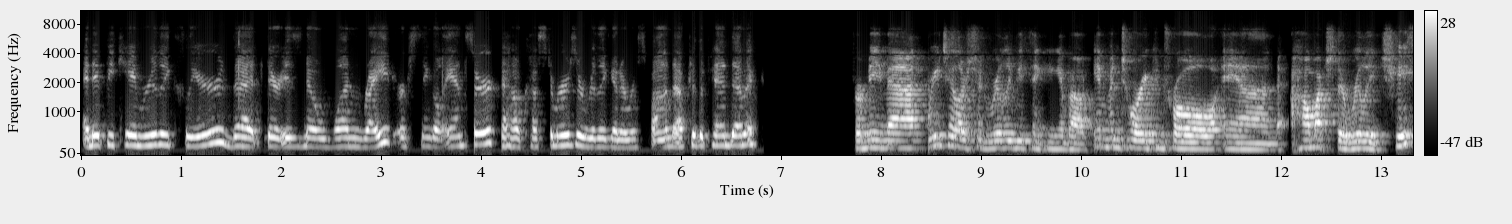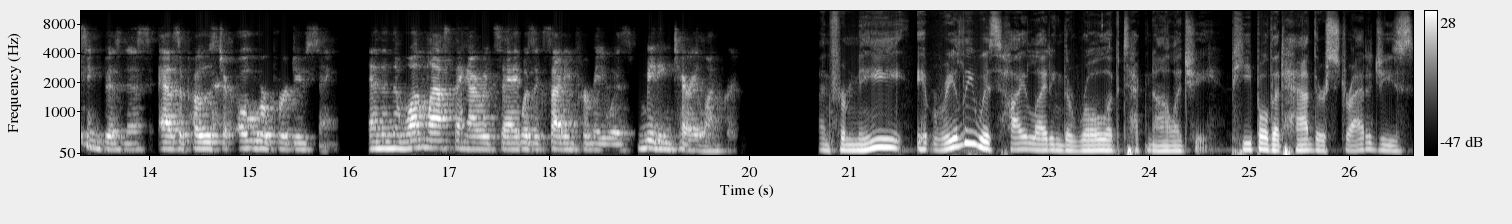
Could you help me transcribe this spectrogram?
And it became really clear that there is no one right or single answer to how customers are really going to respond after the pandemic for me, Matt, retailers should really be thinking about inventory control and how much they're really chasing business as opposed to overproducing. And then the one last thing I would say was exciting for me was meeting Terry Lundgren. And for me, it really was highlighting the role of technology. People that had their strategies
